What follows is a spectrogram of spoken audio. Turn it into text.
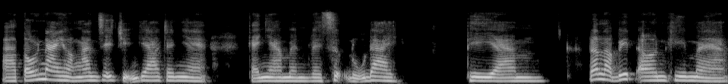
à, tối nay hoàng anh sẽ chuyển giao cho nhà cả nhà mình về sự đủ đầy. Thì um, rất là biết ơn khi mà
